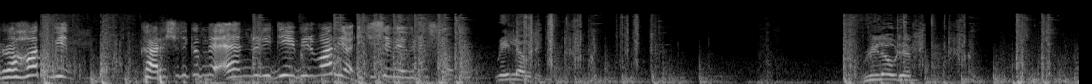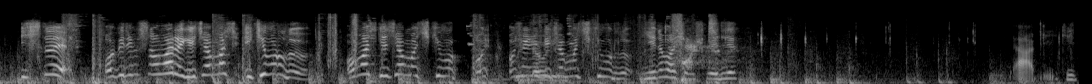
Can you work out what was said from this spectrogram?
Rahat win. Karşı takımda Henry diye biri var ya iki seviye Brimstone. Reloading. Reload him. İşte o Brimstone var ya geçen maç iki vurdu. O maç geçen maç iki vur. O, o çocuk Reloading. geçen maç iki vurdu. Yeni başlamış belli. Ya bir git.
